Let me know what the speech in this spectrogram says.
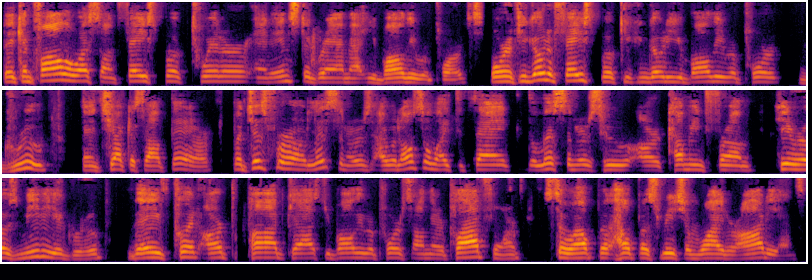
They can follow us on Facebook, Twitter, and Instagram at Ubaldi Reports. Or if you go to Facebook, you can go to Ubaldi Report Group and check us out there. But just for our listeners, I would also like to thank the listeners who are coming from Heroes Media Group. They've put our podcast, Ubaldi Reports, on their platform so help help us reach a wider audience.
